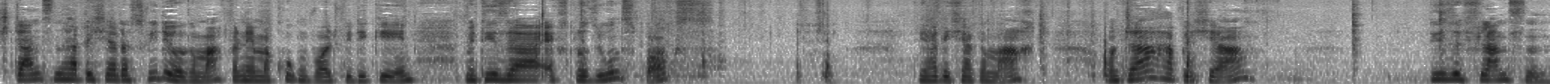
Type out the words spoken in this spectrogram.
Stanzen habe ich ja das Video gemacht, wenn ihr mal gucken wollt, wie die gehen, mit dieser Explosionsbox. Die hatte ich ja gemacht. Und da habe ich ja diese Pflanzen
